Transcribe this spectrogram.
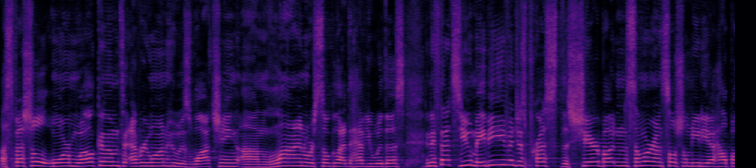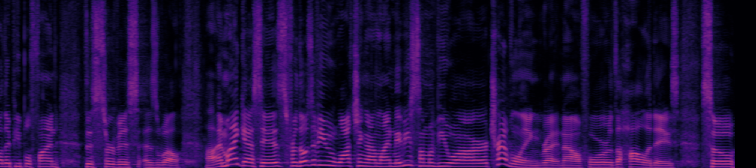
A special warm welcome to everyone who is watching online. We're so glad to have you with us. And if that's you, maybe even just press the share button somewhere on social media, help other people find this service as well. Uh, and my guess is for those of you watching online, maybe some of you are traveling right now for the holidays. So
